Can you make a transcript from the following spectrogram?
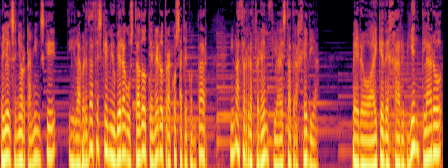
Soy el señor Kaminsky y la verdad es que me hubiera gustado tener otra cosa que contar y no hacer referencia a esta tragedia, pero hay que dejar bien claro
